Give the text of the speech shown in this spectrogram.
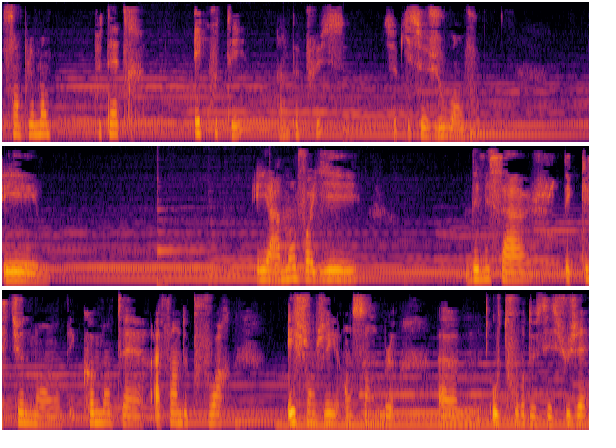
simplement peut-être écouter un peu plus ce qui se joue en vous et, et à m'envoyer des messages, des questionnements, des commentaires afin de pouvoir échanger ensemble euh, autour de ces sujets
